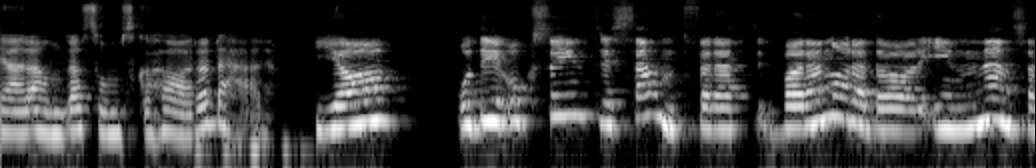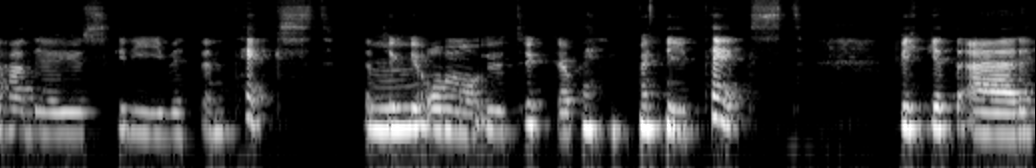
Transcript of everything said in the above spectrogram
är andra som ska höra det här. Ja, och det är också intressant för att bara några dagar innan så hade jag ju skrivit en text. Jag tycker Mm. om att uttrycka mig i text. Vilket är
